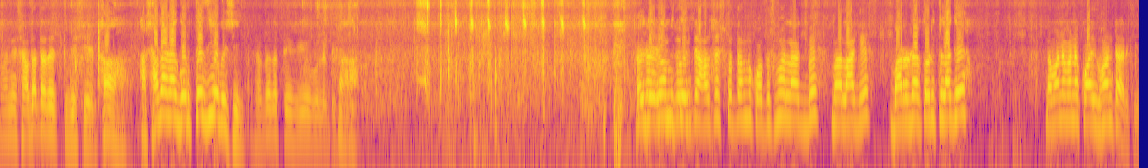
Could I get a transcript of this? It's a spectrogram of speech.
মানে সাদাটার একটু বেশি আর হ্যাঁ আর সাদাটা গরু তেজিও বেশি। সাদাটা তেজিও বলে বেশি। হ্যাঁ কাকা, এই যে এই আমি তো- জমিতে হাল চাষ করতে আপনার কত সময় লাগবে বা লাগে? বারোটার তরিক লাগে। না মানে মানে কয় ঘণ্টা আর কি?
